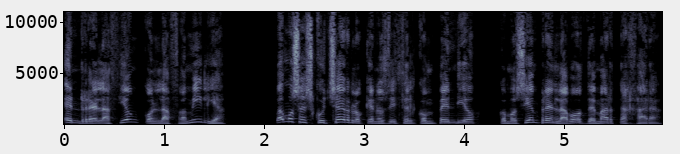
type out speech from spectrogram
en relación con la familia. Vamos a escuchar lo que nos dice el compendio, como siempre en la voz de Marta Jara.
